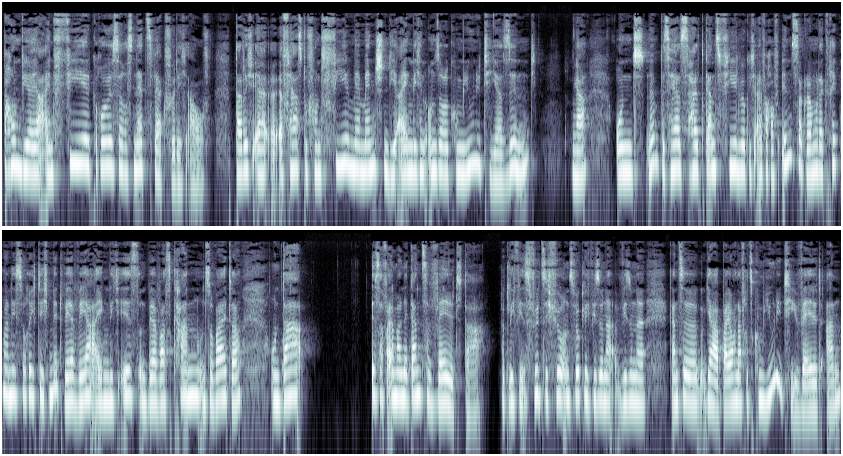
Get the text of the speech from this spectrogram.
bauen wir ja ein viel größeres Netzwerk für dich auf. Dadurch erfährst du von viel mehr Menschen, die eigentlich in unserer Community ja sind, ja. Und ne, bisher ist halt ganz viel wirklich einfach auf Instagram und da kriegt man nicht so richtig mit, wer wer eigentlich ist und wer was kann und so weiter. Und da ist auf einmal eine ganze Welt da. Wirklich, wie, es fühlt sich für uns wirklich wie so eine, wie so eine ganze, ja, bei Johanna Fritz Community Welt an,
